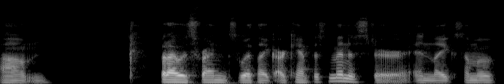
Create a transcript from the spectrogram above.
Um, but I was friends with like our campus minister and like some of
